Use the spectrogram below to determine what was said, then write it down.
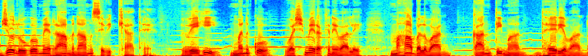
जो लोगों में राम नाम से विख्यात है। वे ही मन को वश में रखने वाले महाबलवान, कांतिमान, धैर्यवान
